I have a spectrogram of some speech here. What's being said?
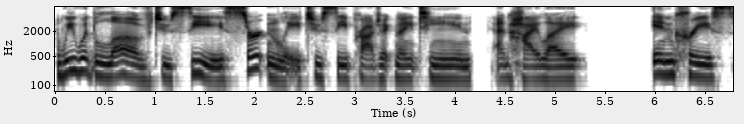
we would love to see, certainly to see Project 19 and highlight increase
